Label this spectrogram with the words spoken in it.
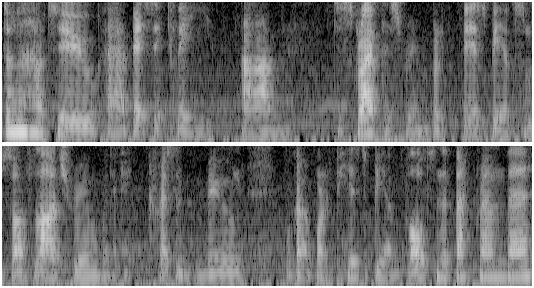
don't know how to uh, basically um, describe this room, but it appears to be some sort of large room with like a crescent moon. We've got what appears to be a vault in the background there.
